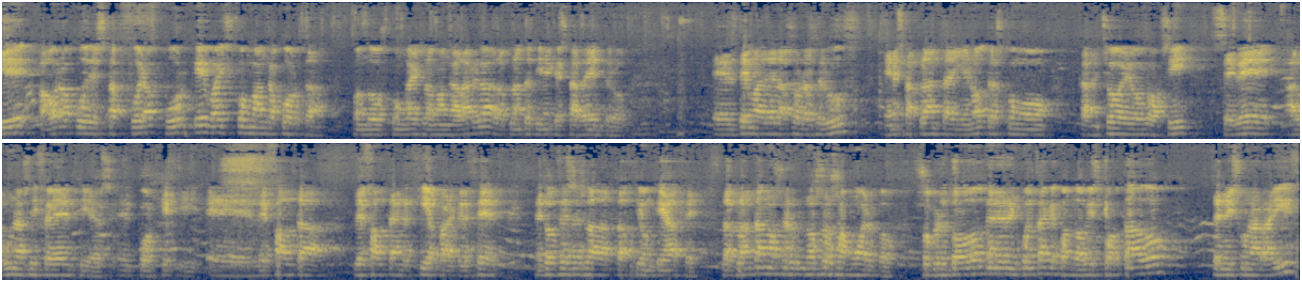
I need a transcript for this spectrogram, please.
que ahora puede estar fuera porque vais con manga corta. Cuando os pongáis la manga larga, la planta tiene que estar dentro. El tema de las horas de luz, en esta planta y en otras como caranchoeos o así, se ve algunas diferencias eh, porque eh, le, falta, le falta energía para crecer. Entonces es la adaptación que hace. La planta no se, no se os ha muerto. Sobre todo tener en cuenta que cuando habéis cortado tenéis una raíz,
